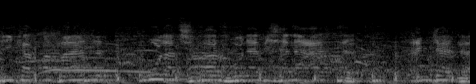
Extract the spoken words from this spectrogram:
لكرنفال أولى جهار هنا بجماعة ركادة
